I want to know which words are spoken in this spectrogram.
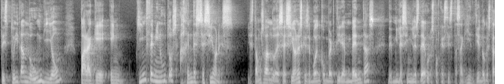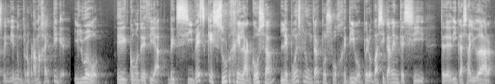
Te estoy dando un guion para que en 15 minutos agendes sesiones. Y estamos hablando de sesiones que se pueden convertir en ventas de miles y miles de euros, porque si estás aquí entiendo que estás vendiendo un programa high ticket. Y luego, eh, como te decía, si ves que surge la cosa, le puedes preguntar por su objetivo, pero básicamente si te dedicas a ayudar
